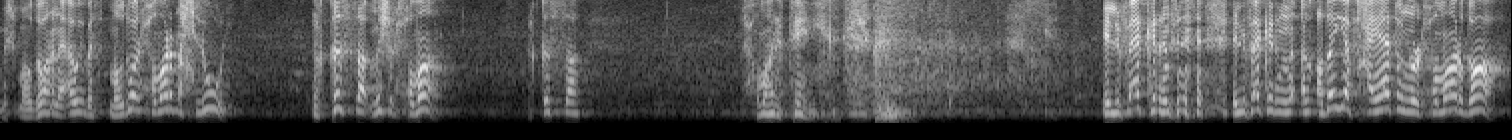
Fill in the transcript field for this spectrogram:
مش موضوعنا قوي بس موضوع الحمار محلول. القصة مش الحمار. القصة الحمار التاني. اللي فاكر اللي فاكر إن القضية في حياته ان الحمار ضاع.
